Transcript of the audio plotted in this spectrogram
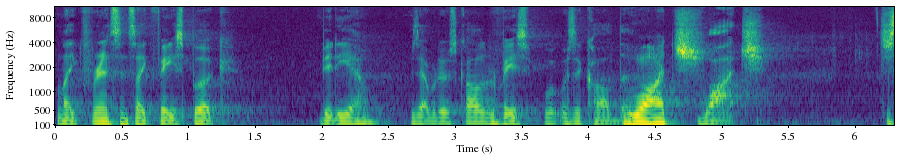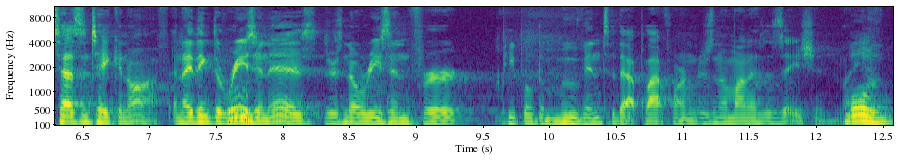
like for instance like Facebook video is that what it was called or face what was it called the Watch. watch just hasn't taken off and I think the reason is there's no reason for people to move into that platform there's no monetization Like, Well,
